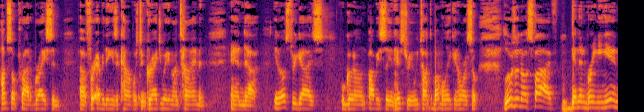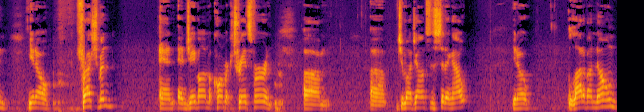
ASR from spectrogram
I'm so proud of Bryce. And, uh, for everything he's accomplished and graduating on time. And, and uh, you know, those three guys will go down, obviously, in history. And we talked about Malik and Horace. So losing those five and then bringing in, you know, freshmen and, and J'Von McCormick transfer and um, uh, Jamal Johnson sitting out. You know, a lot of unknown,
